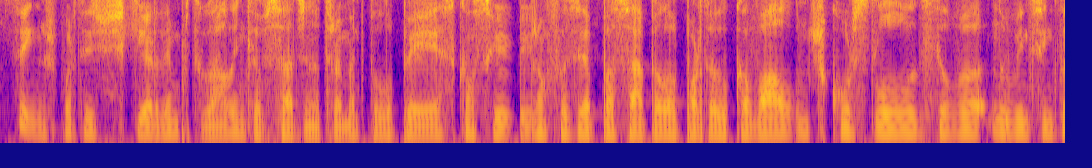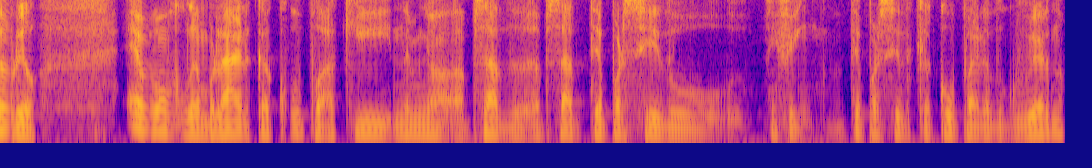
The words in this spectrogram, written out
Sim, os partidos de esquerda em Portugal, encabeçados naturalmente pelo PS, conseguiram fazer passar pela porta do cavalo um discurso de Lula de Silva no 25 de Abril. É bom relembrar que a culpa aqui, na minha, apesar, de, apesar de ter parecido, enfim, ter parecido que a culpa era do governo.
